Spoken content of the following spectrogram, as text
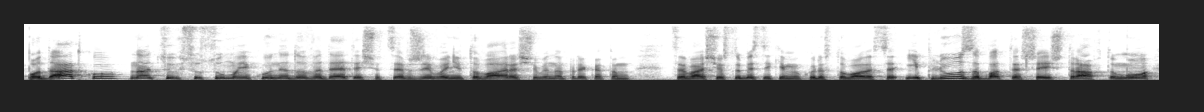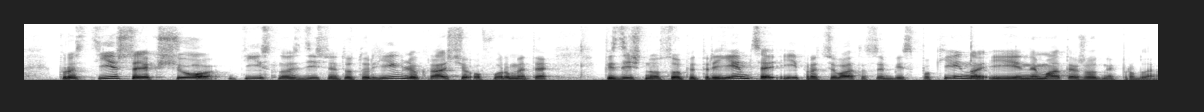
податку на цю всю суму, яку не доведете, що це вживані товари, що ви, наприклад, там це ваші особисті, якими користувалися, і плюс заплатите ще й штраф. Тому простіше, якщо дійсно здійснюєте торгівлю, краще оформити фізичну особу підприємця і працювати собі спокійно і не мати жодних проблем.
